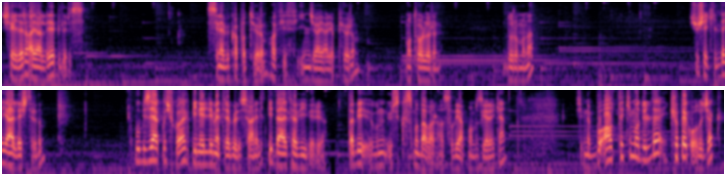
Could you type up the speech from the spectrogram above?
şeyleri ayarlayabiliriz. Sinebi kapatıyorum. Hafif ince ayar yapıyorum. Motorların durumuna. Şu şekilde yerleştirdim. Bu bize yaklaşık olarak 1050 metre bölü saniyelik bir delta V veriyor. Tabi bunun üst kısmı da var asıl yapmamız gereken. Şimdi bu alttaki modülde köpek olacak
